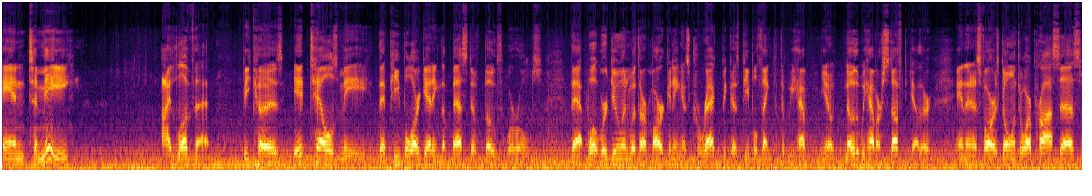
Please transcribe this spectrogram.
And to me, I love that because it tells me that people are getting the best of both worlds. That what we're doing with our marketing is correct because people think that we have, you know, know that we have our stuff together. And then as far as going through our process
